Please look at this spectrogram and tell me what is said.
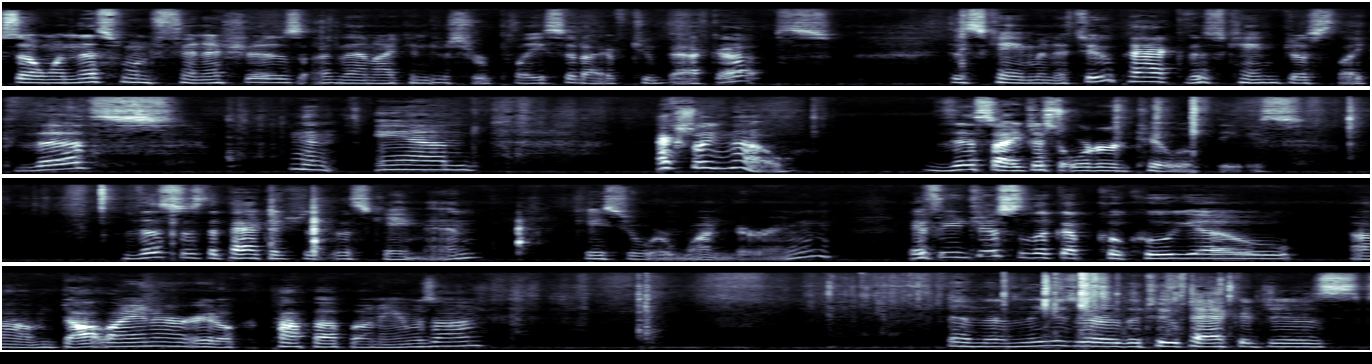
So when this one finishes, and then I can just replace it, I have two backups. This came in a two-pack. This came just like this. And, and actually, no. This, I just ordered two of these this is the package that this came in, in case you were wondering. If you just look up Kokuyo um, dot liner, it'll pop up on Amazon. And then these are the two packages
